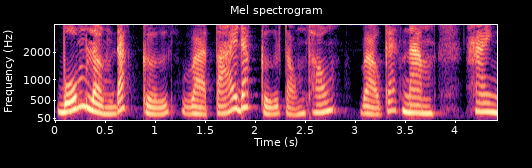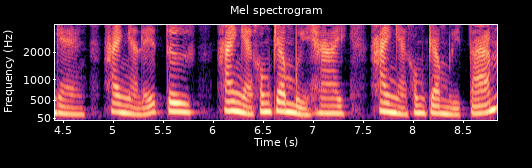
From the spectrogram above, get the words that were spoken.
bốn lần đắc cử và tái đắc cử tổng thống vào các năm 2000, 2004, 2012, 2018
